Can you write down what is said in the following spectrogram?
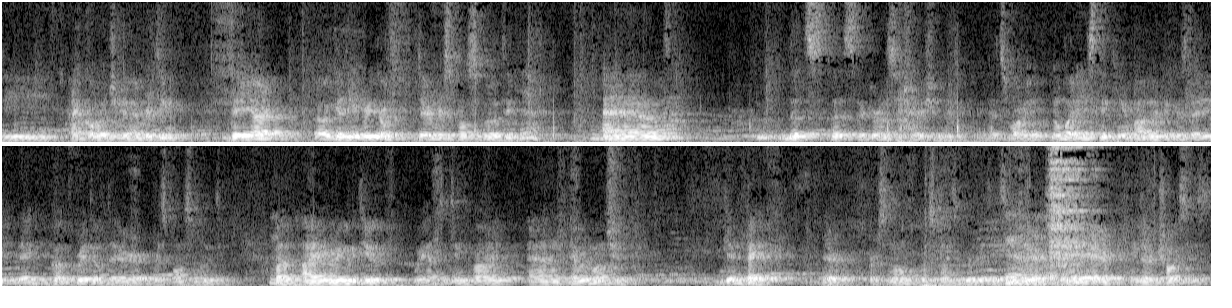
the ecology and everything, they are uh, getting rid of their responsibility, and that's that's the current situation basically. That's why nobody is thinking about it because they, they got rid of their responsibility. But I agree with you. We have to think about it, and everyone should get back their personal responsibilities in, their, in their in their choices,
